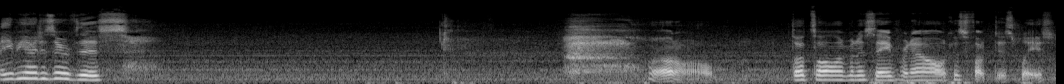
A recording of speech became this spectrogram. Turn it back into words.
Maybe I deserve this. I don't know. That's all I'm gonna say for now, because fuck this place.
